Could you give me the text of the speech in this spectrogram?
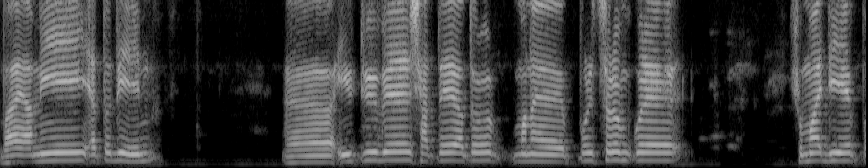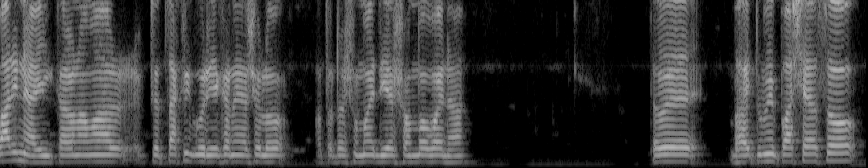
ভাই, আমি এতদিন ইউটিউবের সাথে অত মানে পরিশ্রম করে সময় দিয়ে পারি নাই, কারণ আমার একটা চাকরি করি, এখানে আসলে অতটা সময় দেওয়া সম্ভব হয় না। তবে ভাই, তুমি পাশে আছো,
